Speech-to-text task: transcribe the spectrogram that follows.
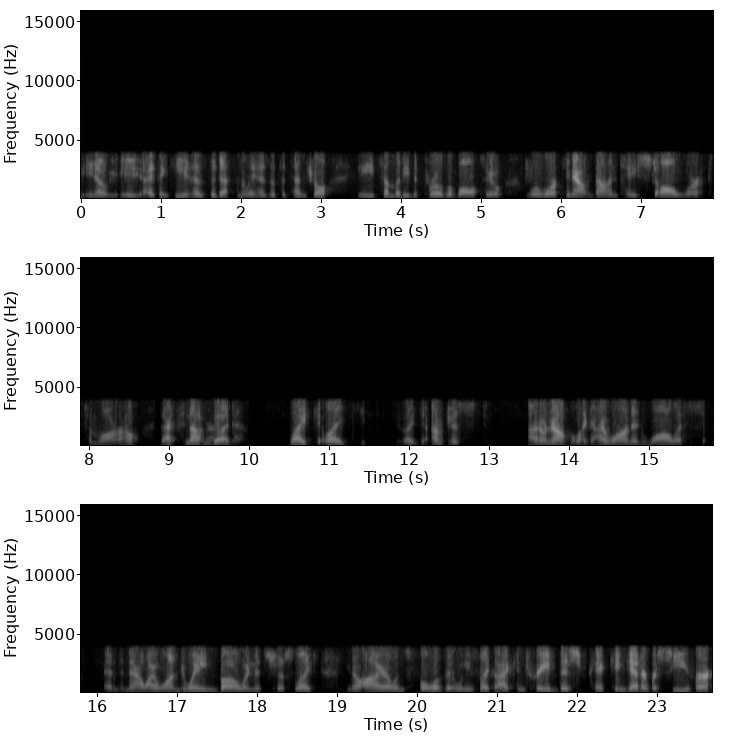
You know, I think he has the definitely has the potential. He needs somebody to throw the ball to. We're working out Donté Stallworth tomorrow. That's not good. Like like like I'm just I don't know. Like I wanted Wallace and now I want Dwayne Bowe and it's just like, you know, Ireland's full of it when he's like I can trade this pick and get a receiver.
